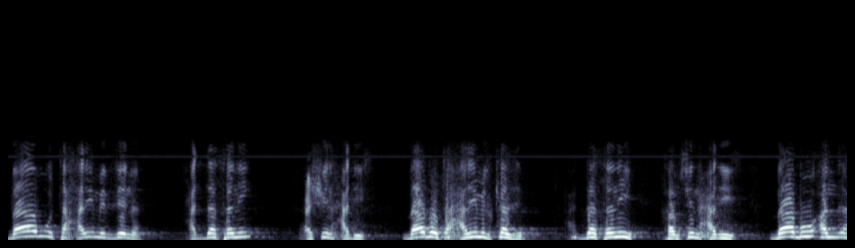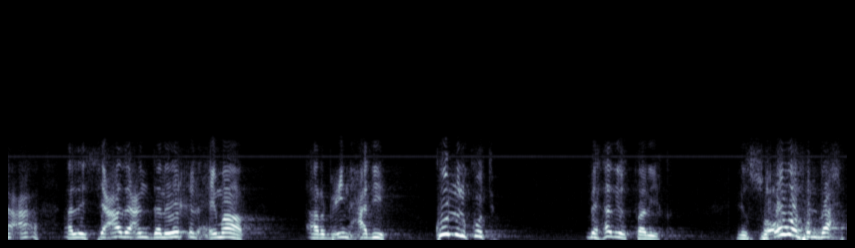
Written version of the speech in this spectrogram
باب تحريم الزنا. حدثني عشرين حديث. باب تحريم الكذب. حدثني خمسين حديث. باب الاستعاذة عند نيق الحمار. أربعين حديث. كل الكتب بهذه الطريقة. الصعوبة في البحث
